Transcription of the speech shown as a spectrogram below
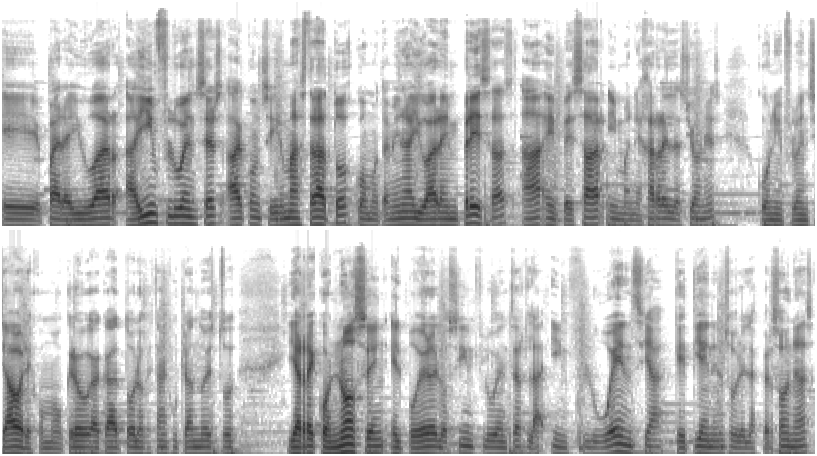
eh, para ayudar a influencers a conseguir más tratos, como también ayudar a empresas a empezar y manejar relaciones con influenciadores, como creo que acá todos los que están escuchando esto ya reconocen el poder de los influencers, la influencia que tienen sobre las personas,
